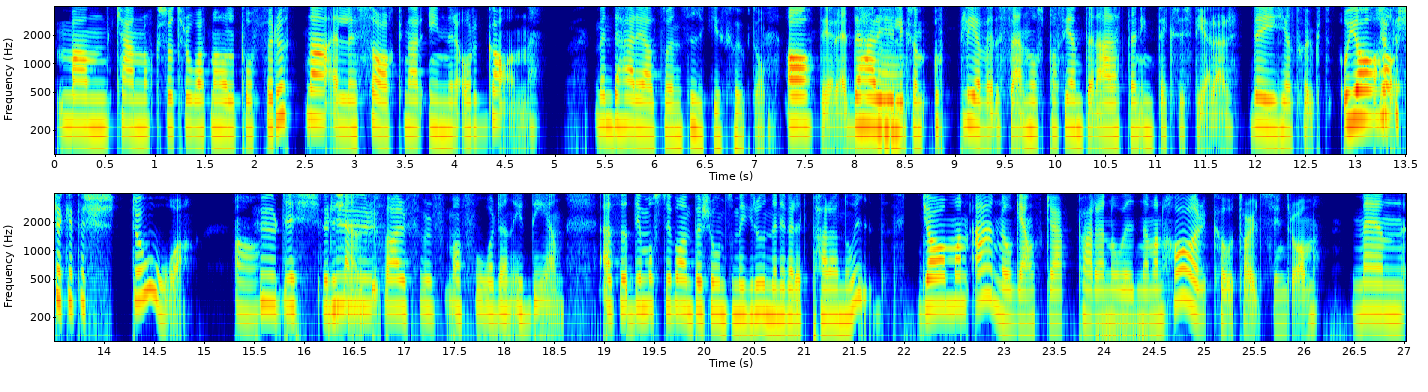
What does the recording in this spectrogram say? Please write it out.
Man kan också tro att man håller på att förruttna eller saknar inre organ. Men det här är alltså en psykisk sjukdom? Ja, det är det. Det här är ju liksom upplevelsen hos patienten är att den inte existerar. Det är helt sjukt. Och jag har... Jag försöker förstå ja. hur det, Hur det känns. Varför man får den idén. Alltså det måste ju vara en person som i grunden är väldigt paranoid. ja, man är nog ganska paranoid när man har Cotards syndrom. Men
